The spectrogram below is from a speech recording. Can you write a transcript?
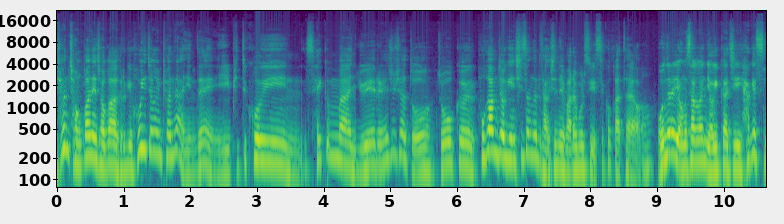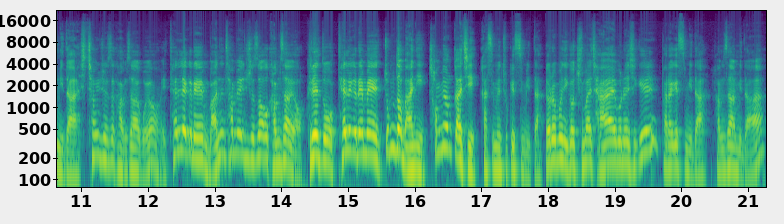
현 정권에 저가 그렇게 호의적인 편은 아닌데 이 비트코인 세금만 유예를 해주셔도 조금 호감적인 시선으로 당신을 바라볼 수 있을 것 같아요. 오늘의 영상은 여기까지 하겠습니다. 시청해주셔서 감사하고요. 이 텔레그램 많은 참여해주셔서 감사해요. 그래도 텔레그램에 좀 더 많이 1000명까지 갔으면 좋겠습니다. 여러분 이거 주말 잘 보내시길 바라겠습니다. 감사합니다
